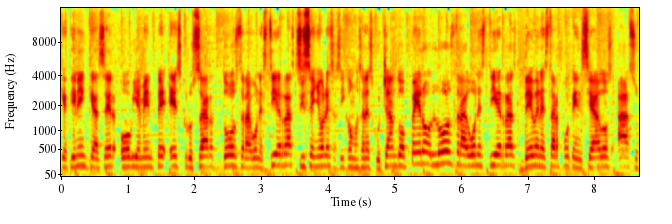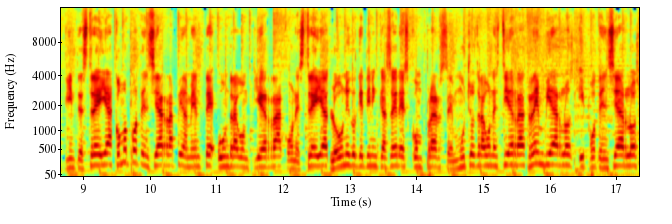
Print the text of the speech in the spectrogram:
que tienen que hacer obviamente es cruzar dos dragones tierras. Sí señores, así como están escuchando, pero los dragones tierras deben estar potenciados a su quinta estrella. ¿Cómo potenciar rápidamente un dragón tierra con estrellas? Lo único que tienen que hacer es comprarse muchos dragones tierras, reenviarlos y potenciarlos.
